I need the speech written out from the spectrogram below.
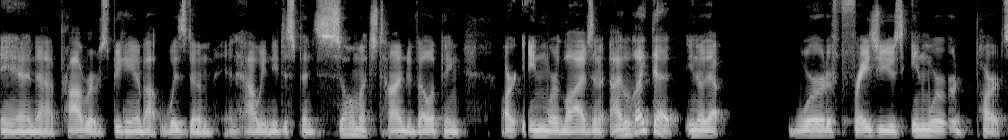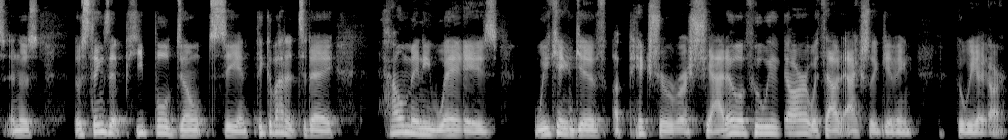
and uh, proverbs speaking about wisdom and how we need to spend so much time developing our inward lives. And i like that you know that word or phrase you use inward parts and those those things that people don't see. And think about it today how many ways we can give a picture or a shadow of who we are without actually giving who we are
